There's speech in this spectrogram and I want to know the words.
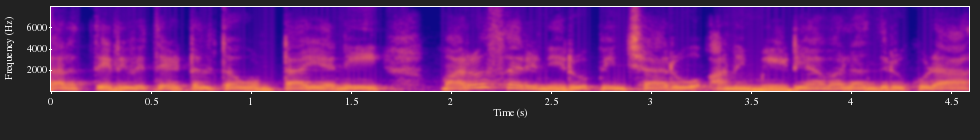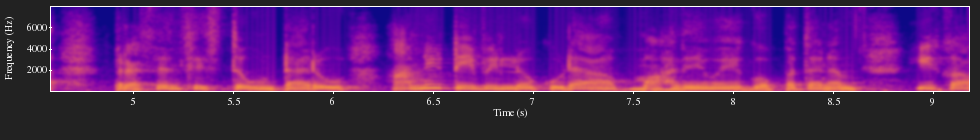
చాలా తెలివితేటలతో ఉంటాయని మరోసారి నిరూపించారు అని మీడియా వాళ్ళందరూ కూడా ప్రశంసిస్తూ ఉంటారు. అన్ని టీవీల్లో కూడా మహాదేవయ్య గొప్పతనం. ఇక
